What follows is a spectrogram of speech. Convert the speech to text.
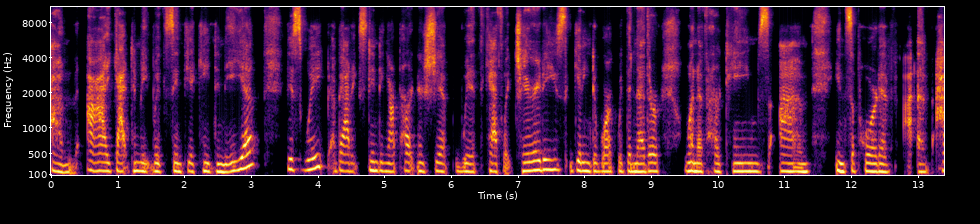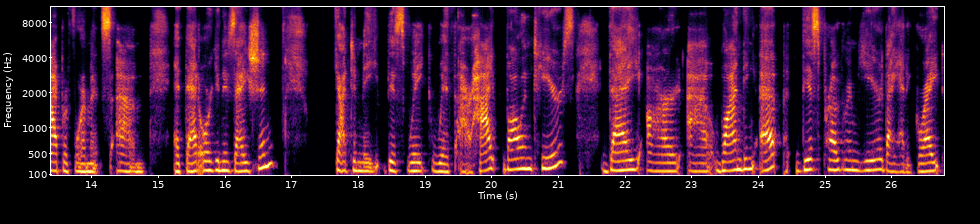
Um, I got to meet with Cynthia Quintanilla this week about extending our partnership with Catholic Charities, getting to work with another one of her teams um, in support of, of high performance um, at that organization got to meet this week with our hype volunteers. They are uh, winding up this program year. They had a great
